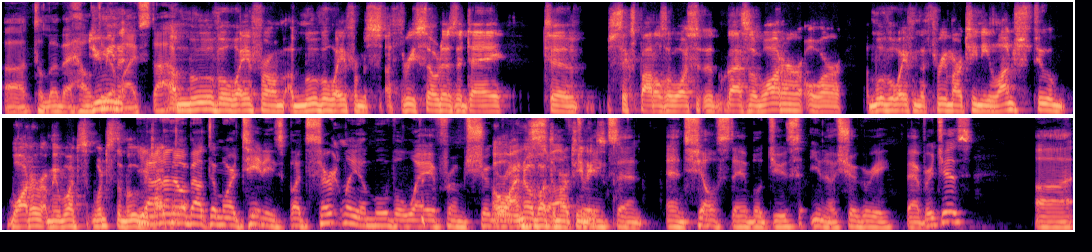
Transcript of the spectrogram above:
uh, to live a healthier lifestyle. A move away from a move away from three sodas a day to six bottles of water, glasses of water, or a move away from the three martini lunch to water. I mean, what's what's the move? Yeah, I don't know about? about the martinis, but certainly a move away from sugar. oh, I know about the martinis and and shelf stable juice, you know, sugary beverages uh,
